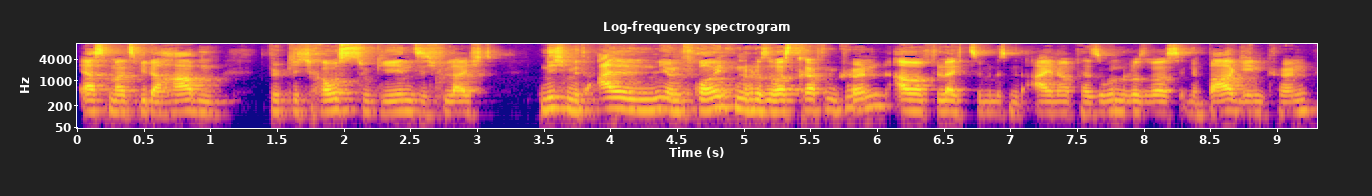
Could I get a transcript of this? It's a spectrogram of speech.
erstmals wieder haben, wirklich rauszugehen, sich vielleicht nicht mit allen ihren Freunden oder sowas treffen können, aber vielleicht zumindest mit einer Person oder sowas in eine Bar gehen können.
